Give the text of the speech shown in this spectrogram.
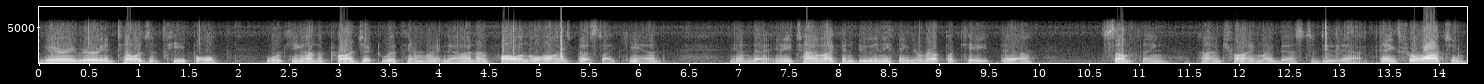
very, very intelligent people working on the project with him right now, and I'm following along as best I can. And uh, anytime I can do anything to replicate uh, something, I'm trying my best to do that. Thanks for watching.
